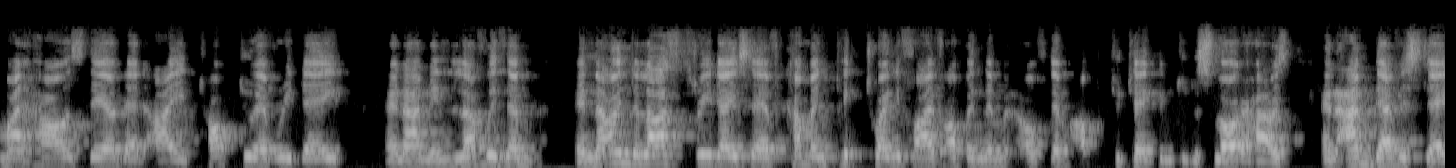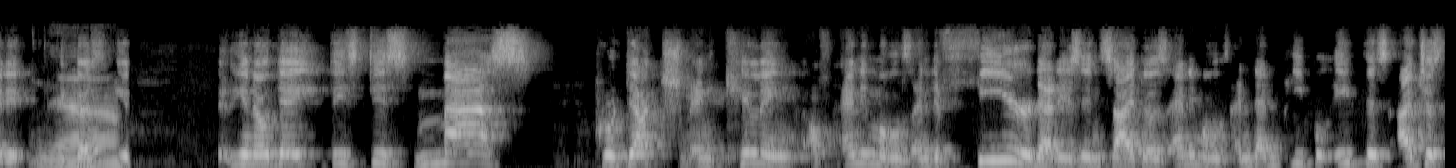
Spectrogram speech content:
my house there that I talk to every day, and I'm in love with them. And now in the last three days, they have come and picked 25 up in them of them up to take them to the slaughterhouse, and I'm devastated yeah. because you know, you know they this this mass production and killing of animals and the fear that is inside those animals and then people eat this i just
